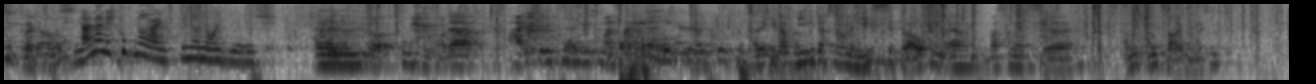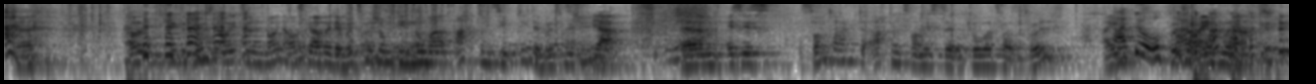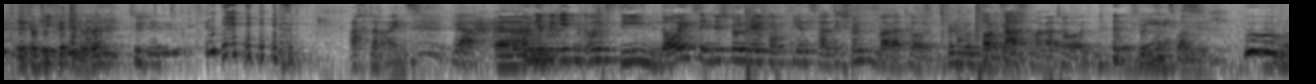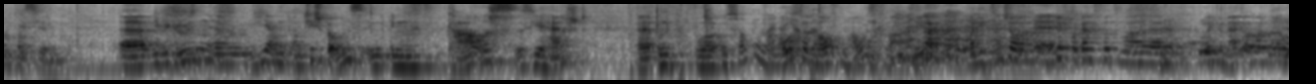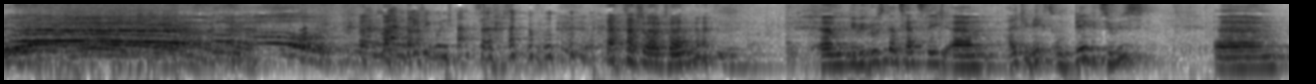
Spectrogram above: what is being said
sieht gut aus. Nein, nein, ich guck nur rein. Ich bin nur neugierig. Ähm, Kuchen oder heißen Kuchen, wie es man sagt. Also ich hätte auch nie gedacht, dass wir eine Liste brauchen, ähm, was wir jetzt äh, an, ansagen müssen. Äh, aber wir begrüßen euch zu einer neuen Ausgabe der Würzmischung, die Nummer 78 der Würzmischung. Ja, Ähm, es ist Sonntag, der 28. Oktober 2012. Ein, Hallo. Kurz nach 1 Uhr Nacht. Ich glaube schon Viertel, oder? 8 nach 1. ja. Und ihr begeht mit uns die 19. Stunde vom 24-Stunden-Marathon. 25. Podcast-Marathon. 25. Noch ein bisschen. Äh, wir begrüßen ähm, hier am, am Tisch bei uns im, im Chaos, das hier herrscht. Äh, und vor, vor ausverkauftem Haus quasi. Weil die Zuschauer, äh, dürft ihr ganz kurz mal äh, euch bemerkbar machen. Habe sogar einen richtig guten Tag. Zuschauer toben. Ähm, wir begrüßen ganz herzlich ähm, Heike Mix und Birgit Süß. Ähm,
